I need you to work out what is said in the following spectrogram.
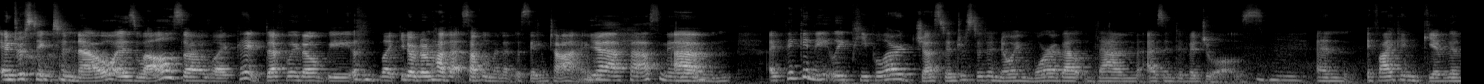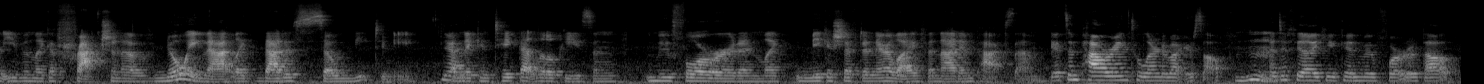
interesting to know as well. So I was like, hey, definitely don't be like, you know, don't have that supplement at the same time. Yeah, fascinating. Um, I think innately people are just interested in knowing more about them as individuals. Mm-hmm. And if I can give them even like a fraction of knowing that, like that is so neat to me. Yeah. And they can take that little piece and move forward and like make a shift in their life and that impacts them. It's empowering to learn about yourself mm-hmm. and to feel like you can move forward without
